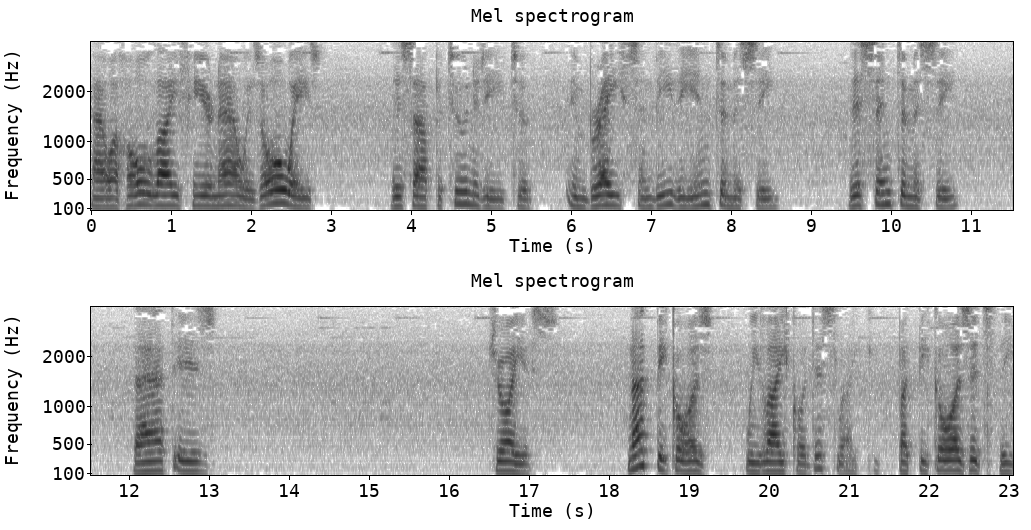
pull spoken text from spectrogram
Our whole life here now is always this opportunity to embrace and be the intimacy, this intimacy that is joyous. Not because we like or dislike it, but because it's the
